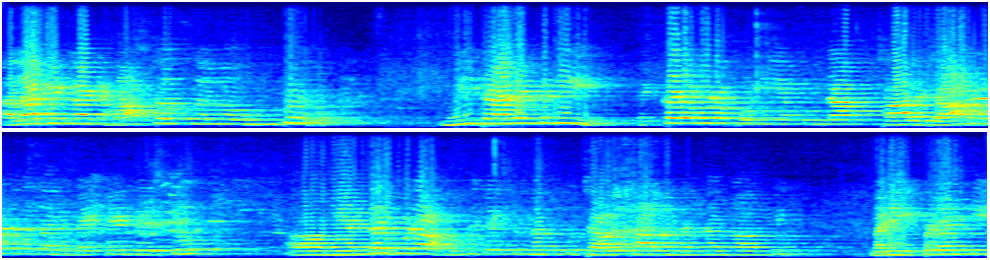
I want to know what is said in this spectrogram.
అలాగే ఇట్లాంటి హాస్టల్స్లలో ఉంటూ మీ టాలెంట్ని ఎక్కడ కూడా పోనీయకుండా చాలా జాగ్రత్తగా దాన్ని మెయింటైన్ చేస్తూ మీ అందరూ కూడా ముందుకు వెళ్తున్నందుకు చాలా చాలా ఆనందంగా ఉంది. మరి ఇప్పటివరకు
